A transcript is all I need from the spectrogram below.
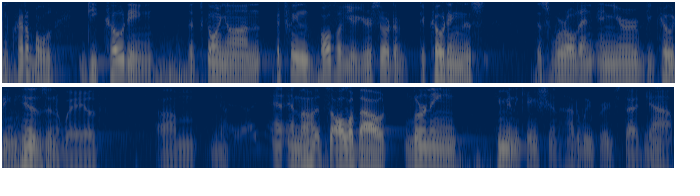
incredible decoding that's going on between both of you. You're sort of decoding this this world, and, and you're decoding his in a way of, um, Yeah. and, and the, it's all about learning communication. How do we bridge that gap?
